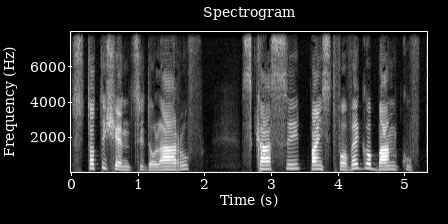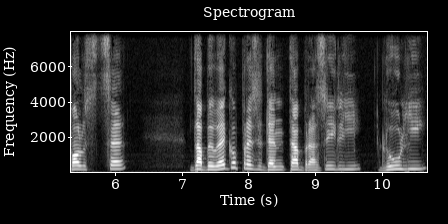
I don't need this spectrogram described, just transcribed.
100 tysięcy dolarów z kasy Państwowego Banku w Polsce dla byłego prezydenta Brazylii Luli,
